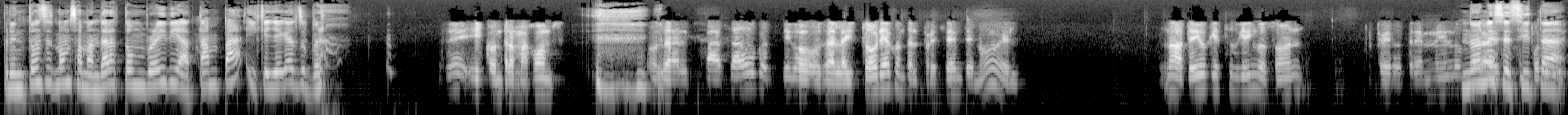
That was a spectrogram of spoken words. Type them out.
pero entonces vamos a mandar a Tom Brady a Tampa y que llegue al Super Bowl. Y contra Mahomes. O sea, el pasado, digo, o sea, la historia contra el presente, ¿no? El... No, te digo que estos gringos son, pero tremendos. No este necesita-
